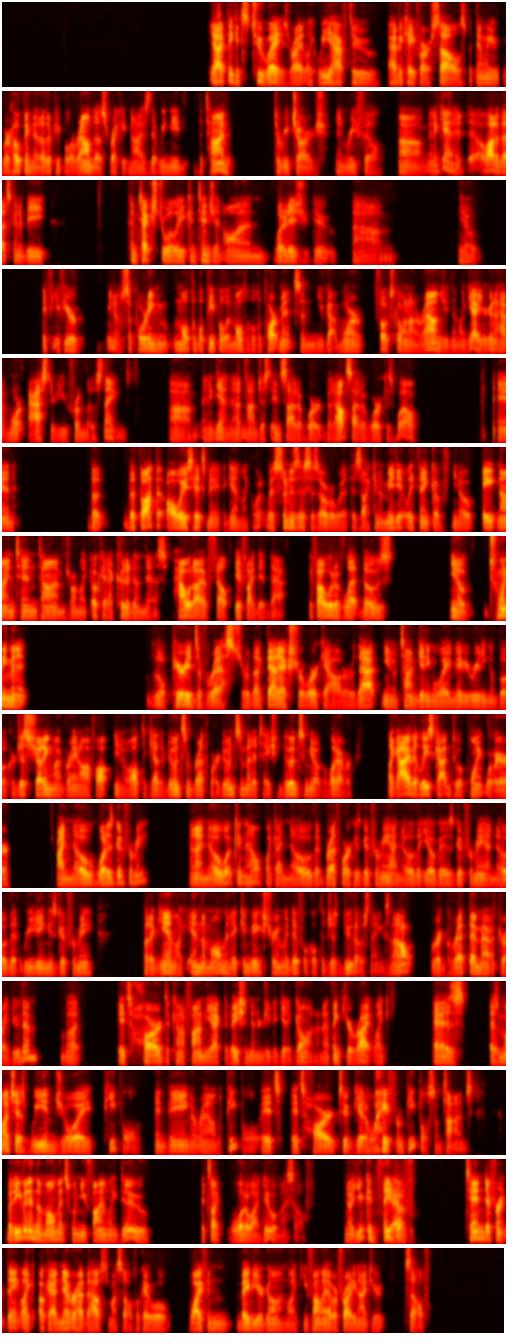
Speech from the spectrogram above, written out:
Yeah, I think it's two ways, right? Like we have to advocate for ourselves, but then we we're hoping that other people around us recognize that we need the time to recharge and refill. Um, and again, it, a lot of that's going to be contextually contingent on what it is you do. Um, you know, if if you're you know supporting multiple people in multiple departments and you've got more folks going on around you, then like yeah, you're going to have more asked of you from those things. Um, and again, not, not just inside of work, but outside of work as well. And the the thought that always hits me again, like what, as soon as this is over with, is I can immediately think of, you know, eight, nine, ten times where I'm like, okay, I could have done this. How would I have felt if I did that? If I would have let those, you know, 20 minute little periods of rest or like that extra workout or that, you know, time getting away and maybe reading a book or just shutting my brain off all, you know, altogether, doing some breath work, doing some meditation, doing some yoga, whatever. Like I've at least gotten to a point where I know what is good for me and I know what can help. Like I know that breath work is good for me. I know that yoga is good for me. I know that reading is good for me. But again, like in the moment, it can be extremely difficult to just do those things. And I don't regret them after I do them, but it's hard to kind of find the activation energy to get it going. And I think you're right. Like as as much as we enjoy people and being around people, it's it's hard to get away from people sometimes. But even in the moments when you finally do, it's like, what do I do with myself? You know, you can think yeah. of 10 different things like, okay, I never have the house to myself. Okay, well, wife and baby are gone. Like you finally have a Friday night to yourself.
